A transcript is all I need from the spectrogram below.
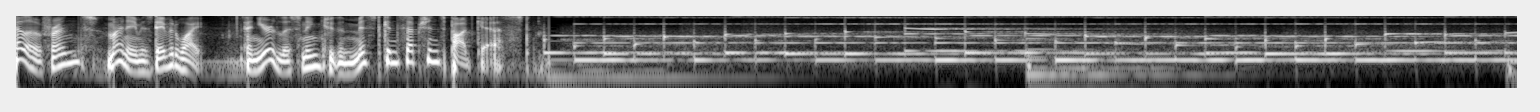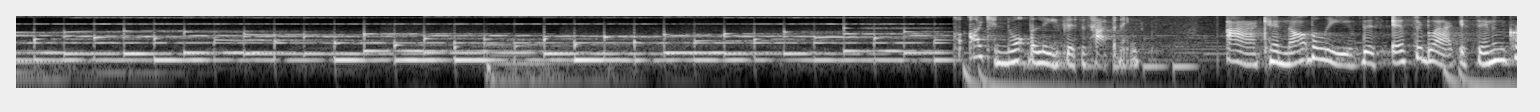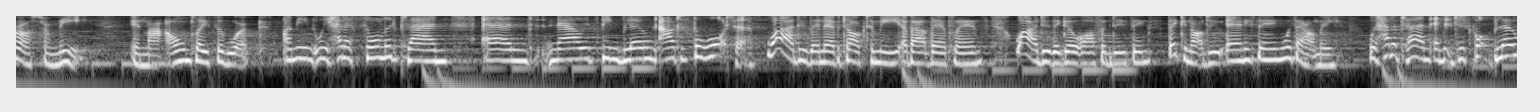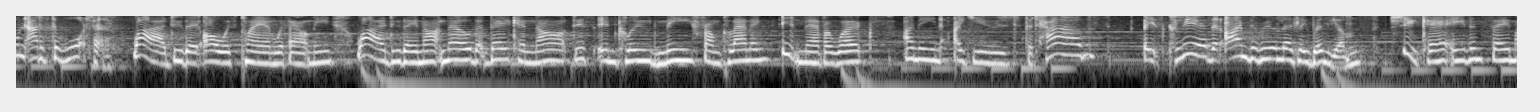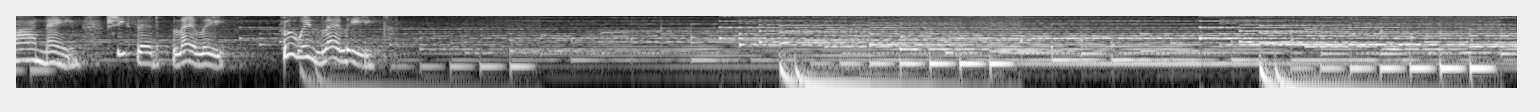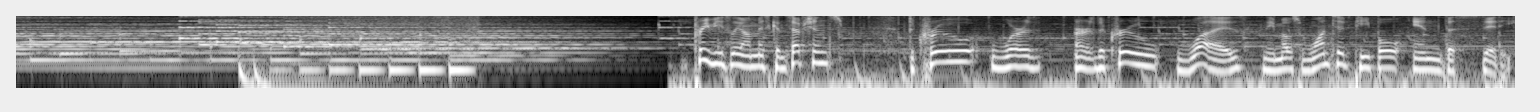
Hello, friends. My name is David White, and you're listening to the Misconceptions Podcast. I cannot believe this is happening. I cannot believe this Esther Black is standing across from me in my own place of work. I mean, we had a solid plan, and now it's being blown out of the water. Why do they never talk to me about their plans? Why do they go off and do things? They cannot do anything without me. We had a plan, and it just got blown out of the water. Why do they always plan without me? Why do they not know that they cannot disinclude me from planning? It never works. I mean, I used the tabs. It's clear that I'm the real Leslie Williams. She can't even say my name. She said Lely. Who is Lely? Previously on Misconceptions, the crew were or the crew was the most wanted people in the city.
